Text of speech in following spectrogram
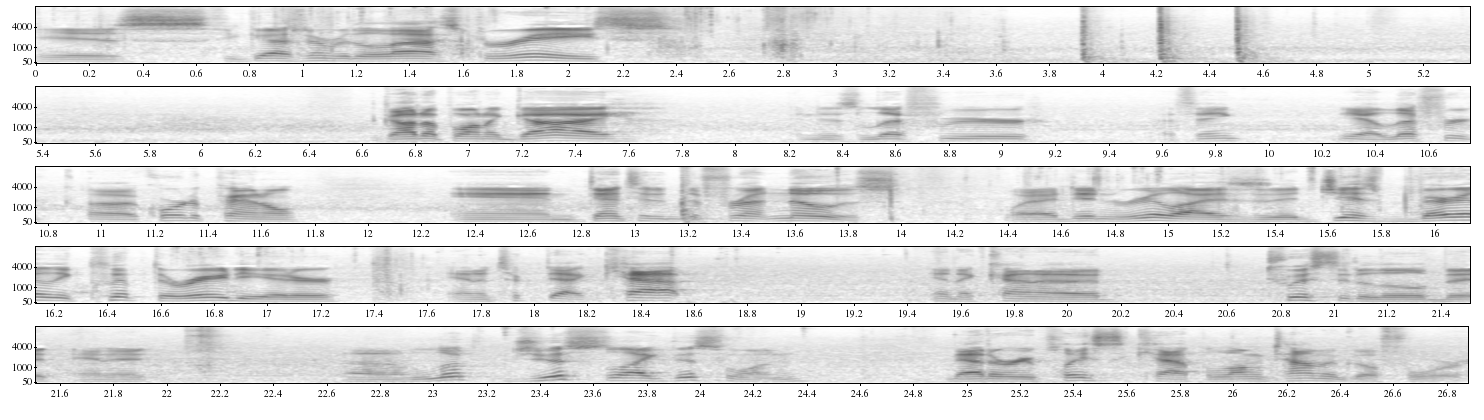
is, if you guys remember the last race, got up on a guy in his left rear, I think, yeah, left rear uh, quarter panel and dented the front nose. What I didn't realize is it just barely clipped the radiator and it took that cap and it kind of twisted a little bit and it uh, looked just like this one that I replaced the cap a long time ago for.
